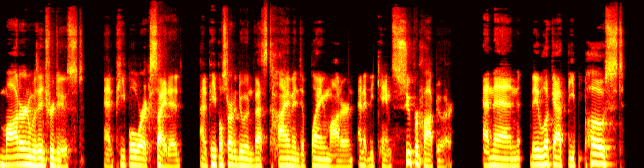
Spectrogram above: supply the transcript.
modern was introduced and people were excited and people started to invest time into playing modern and it became super popular. And then they look at the post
